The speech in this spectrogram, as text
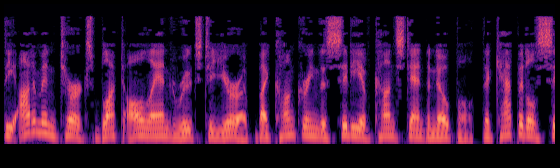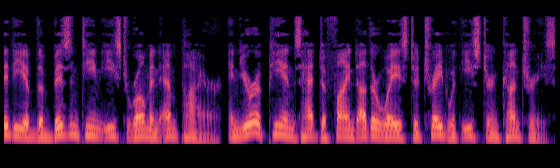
The Ottoman Turks blocked all land routes to Europe by conquering the city of Constantinople, the capital city of the Byzantine East Roman Empire, and Europeans had to find other ways to trade with Eastern countries.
